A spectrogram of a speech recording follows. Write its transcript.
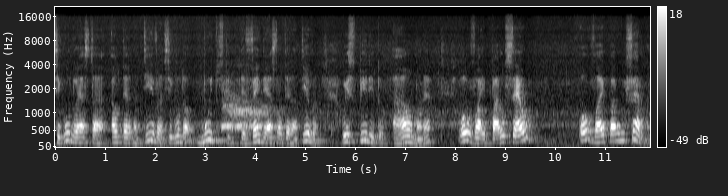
Segundo esta alternativa, segundo muitos que defendem esta alternativa, o espírito, a alma, né, ou vai para o céu ou vai para o inferno.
